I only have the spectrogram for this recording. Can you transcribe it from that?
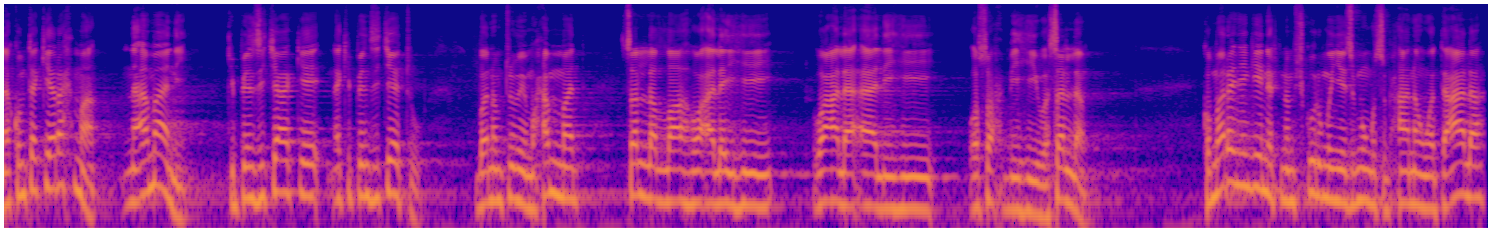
na kumtakia rahma na kipenzi chake na kipenzi chetu bwana mtume muhammad sallallahu alayhi wa ala alihi wa sahbihi wasallam kwa mara nyingine tunamshukuru mwenyezi mungu subhanahu wa taala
